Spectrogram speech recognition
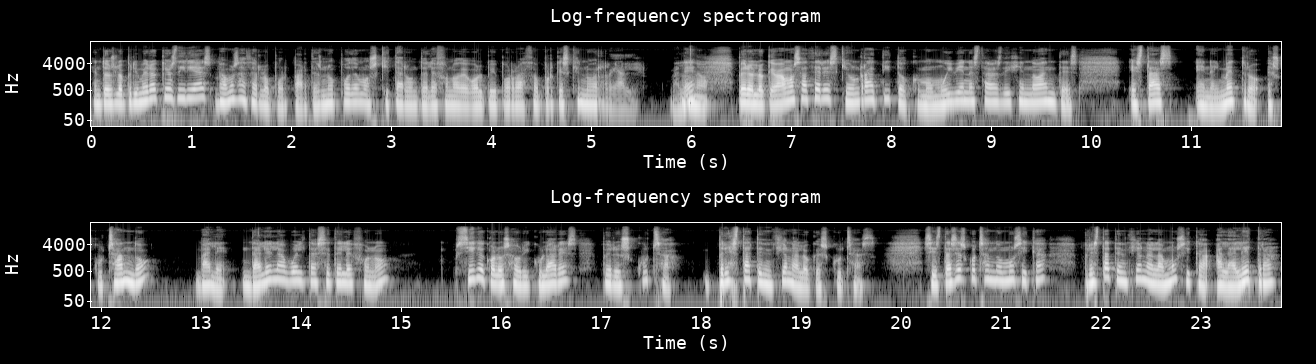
Entonces, lo primero que os diría es, vamos a hacerlo por partes. No podemos quitar un teléfono de golpe y porrazo porque es que no es real. ¿Vale? Pero lo que vamos a hacer es que un ratito, como muy bien estabas diciendo antes, estás en el metro escuchando, vale, dale la vuelta a ese teléfono sigue con los auriculares, pero escucha. Presta atención a lo que escuchas. Si estás escuchando música, presta atención a la música, a la letra,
